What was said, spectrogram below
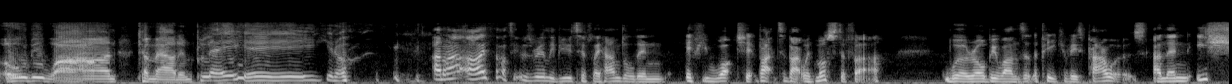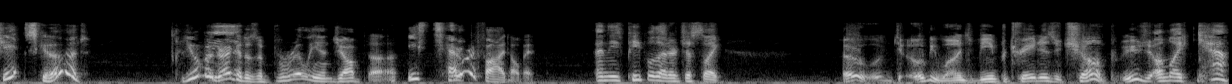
Obi Wan, come out and play, you know. And I, I thought it was really beautifully handled in if you watch it back to back with Mustafar, where Obi Wan's at the peak of his powers, and then he's shit scared. Ewan McGregor does a brilliant job there. He's terrified of it. and these people that are just like, oh, Obi Wan's being portrayed as a chump. I'm like, yeah,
